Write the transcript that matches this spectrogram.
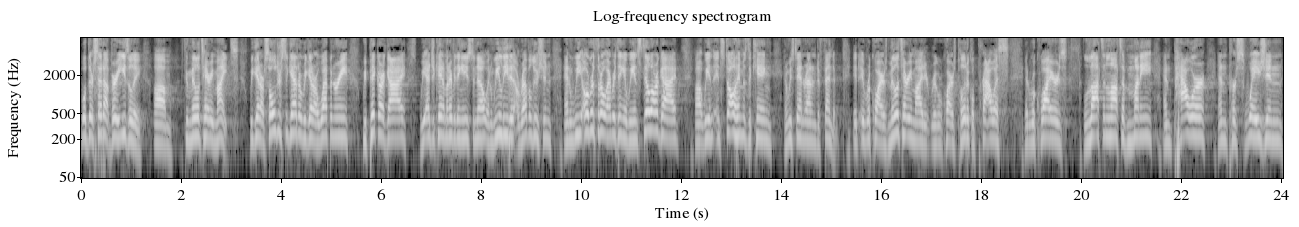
Well, they're set up very easily um, through military might. We get our soldiers together, we get our weaponry, we pick our guy, we educate him on everything he needs to know, and we lead a revolution, and we overthrow everything, and we instill our guy, uh, we in- install him as the king, and we stand around and defend him. It, it requires military might, it re- requires political prowess, it requires lots and lots of money and power and persuasion.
